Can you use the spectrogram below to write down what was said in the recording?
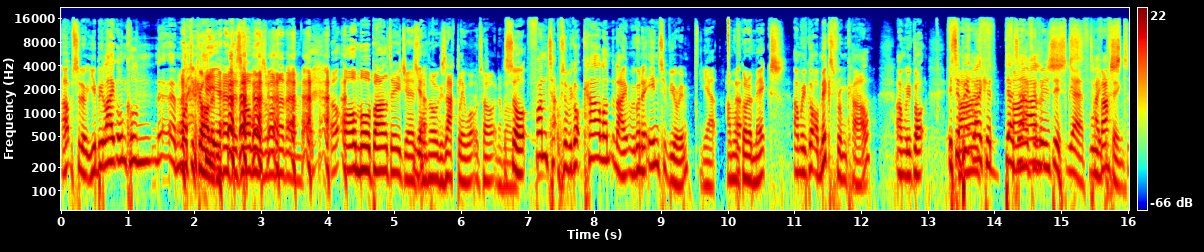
absolutely. You'll be like Uncle, um, what do you call him? yeah, there's always one of them. All mobile DJs Yeah. will know exactly what we're talking about. So fantastic. So we've got Carl on tonight. We're going to interview him, yeah, and we've got a mix. and we've got a mix from Carl, and we've got. It's a bit like a desert island disc Yeah, type we've of thing. asked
